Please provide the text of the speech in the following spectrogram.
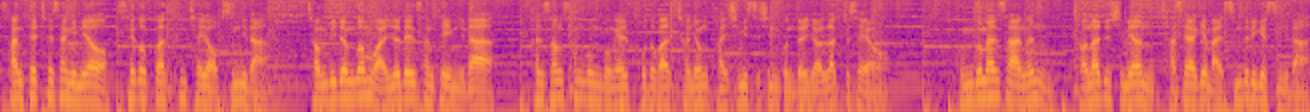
상태 최상이며 새것과 큰 차이 없습니다. 정비점검 완료된 상태입니다. 한성 300L 포도밭 전용 관심 있으신 분들 연락주세요. 궁금한 사항은 전화 주시면 자세하게 말씀드리겠습니다.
